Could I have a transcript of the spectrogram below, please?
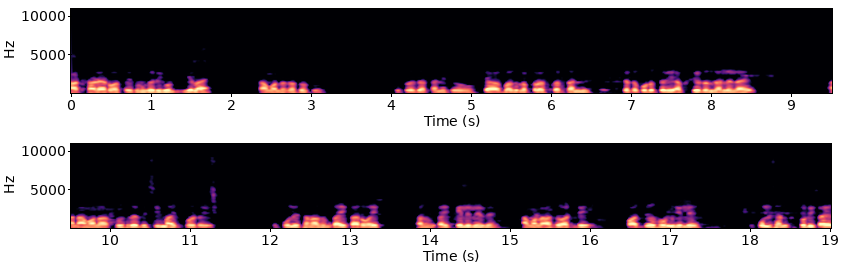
आठ साडेआठ वाजता इथून घरी घेऊन गेलाय. कामाला जात होतो. तिकडे जाताना तो त्या बाजूला क्रॉस करताना त्याचा कुठंतरी ऍक्सिडेंट झालेला आहे. आणि आम्हाला दुसऱ्या दिवशी माहीत पडलंय तर पोलिसांना अजून काही कारवाई अजून काही केलेली नाही. आम्हाला असं वाटते पाच दिवस होऊन गेले पोलिसांनी थोडी काही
